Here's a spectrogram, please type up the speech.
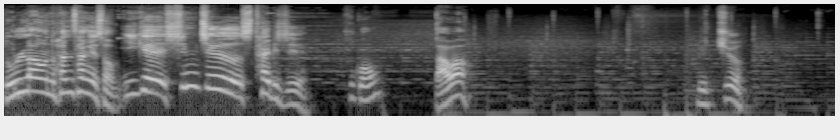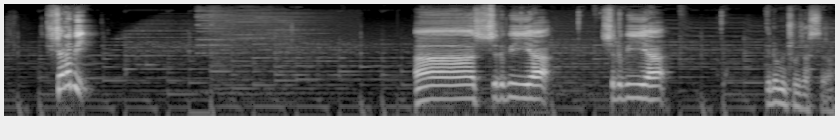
놀라운 환상의 섬. 이게 심즈 스타일이지. 후공. 나와. 류쭈. 샤라비! 아, 시르비야. 시르비야. 이러면 좋으셨어요.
